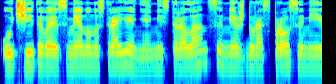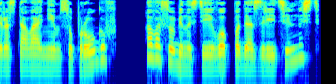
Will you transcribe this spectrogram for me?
Учитывая смену настроения мистера Ланса между расспросами и расставанием супругов, а в особенности его подозрительность,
